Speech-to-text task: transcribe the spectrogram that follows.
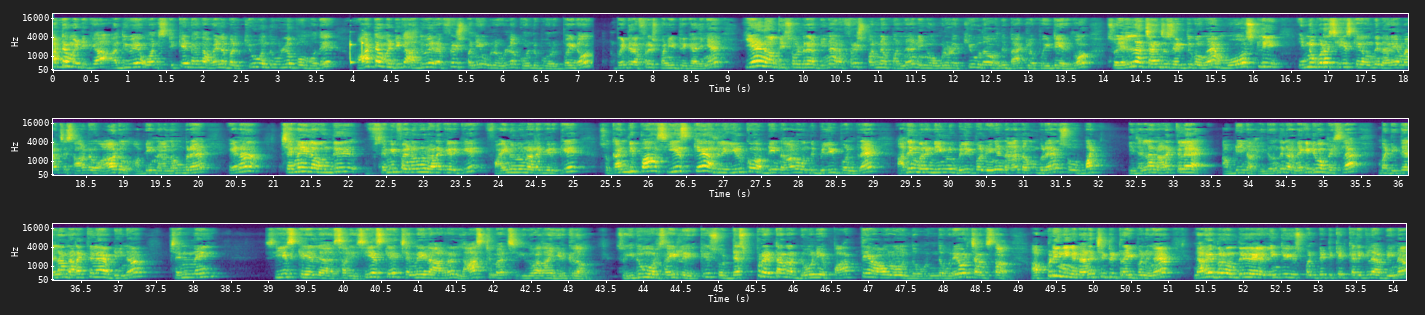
ஆட்டோமேட்டிக்கா அதுவே ஒன்ஸ் டிக்கெட் வந்து அவைலபிள் கியூ வந்து உள்ள போகும்போது ஆட்டோமேட்டிக்கா அதுவே ரெஃப்ரெஷ் பண்ணி உங்களை உள்ள கொண்டு போற போயிடும். போயிட்டு ரெஃப்ரெஷ் பண்ணிட்டு இருக்காதீங்க. ஏன் நான் அப்படி சொல்றேன் அப்படின்னா ரெஃப்ரெஷ் பண்ண பண்ண நீங்க உங்களோட கியூ தான் வந்து பேக்ல போயிட்டே இருக்கும். ஸோ எல்லா சான்சஸ் எடுத்துக்கோங்க. மோஸ்ட்லி இன்னும் கூட சிஎஸ்கே வந்து நிறைய மேட்சஸ் ஆடும் ஆடும் அப்படின்னு நான் நம்புறேன். ஏன்னா சென்னையில வந்து செமிஃபைனலும் நடக்க இருக்கு ஃபைனலும் நடக்க இருக்கு ஸோ கண்டிப்பா சிஎஸ்கே அதுல இருக்கும் அப்படின்னு நானும் வந்து பிலீவ் பண்றேன். அதே மாதிரி நீங்களும் பிலீவ் பண்ணுவீங்க நான் நம்புறேன். ஸோ பட் இதெல்லாம் நடக்கல அப்படின்னா இது வந்து நான் நெகட்டிவா பேசல பட் இதெல்லாம் நடக்கல அப்படின்னா சென்னை சிஎஸ்கேல சாரி சிஎஸ்கே சென்னையில ஆடுற லாஸ்ட் மேட்ச் இதுவா தான் இருக்கலாம். ஸோ இதுவும் ஒரு சைடில் இருக்கு. ஸோ டெஸ்பரேட்டாக நான் டோனியை பார்த்தே ஆகணும். இந்த இந்த ஒரே ஒரு சான்ஸ் தான். அப்படி நீங்கள் நினச்சிட்டு ட்ரை பண்ணுங்க. நிறைய பேர் வந்து லிங்கை யூஸ் பண்ணிட்டு டிக்கெட் கிடைக்கல அப்படின்னா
